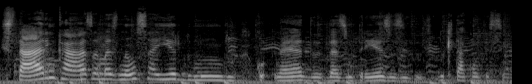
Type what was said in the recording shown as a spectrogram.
estar em casa, mas não sair do mundo né, das empresas e do, do que está acontecendo.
